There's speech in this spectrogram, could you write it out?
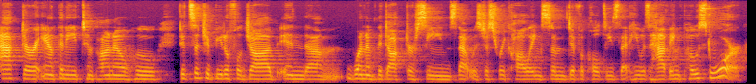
actor Anthony Timpano who did such a beautiful job in um, one of the doctor scenes that was just recalling some difficulties that he was having post-war.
